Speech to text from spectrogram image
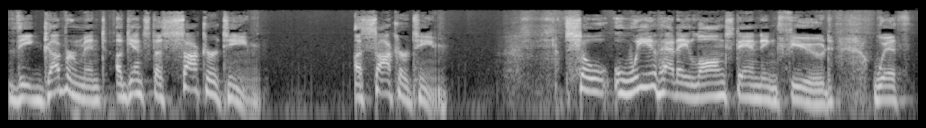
the government against a soccer team. A soccer team. So we have had a long-standing feud with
